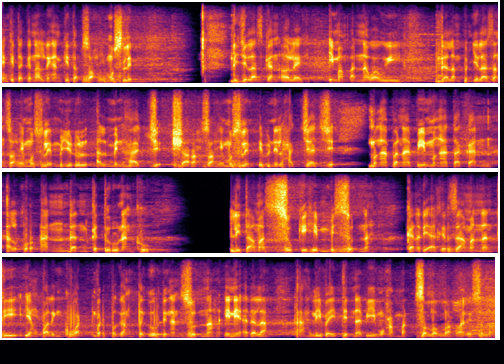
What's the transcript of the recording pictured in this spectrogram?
yang kita kenal dengan kitab Sahih Muslim. Dijelaskan oleh Imam An-Nawawi dalam penjelasan Sahih Muslim berjudul Al-Minhaj Syarah Sahih Muslim Ibn Al-Hajjaj. Mengapa Nabi mengatakan Al-Quran dan keturunanku? Litamas sukihim bis sunnah karena di akhir zaman nanti yang paling kuat berpegang teguh dengan sunnah ini adalah ahli baitin Nabi Muhammad sallallahu alaihi wasallam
